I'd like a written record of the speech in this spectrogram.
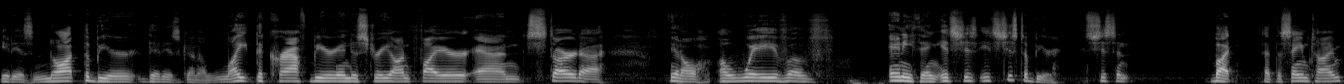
it is not the beer that is going to light the craft beer industry on fire and start a, you know, a wave of anything. It's just it's just a beer. It's just an but at the same time,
